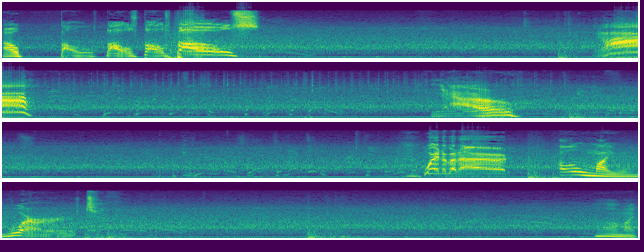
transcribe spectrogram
Oh, balls, balls, balls, balls! Ah! He's in perfect position. Complete control. No! And there are the ropes. You hear how his leg connected? I can't believe it. Wait a minute! Oh my word. Oh my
